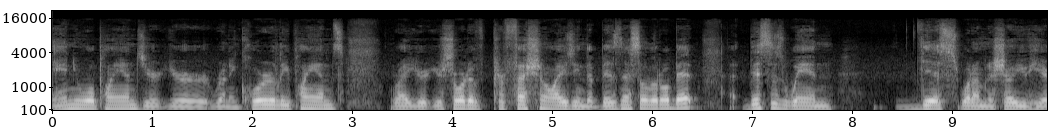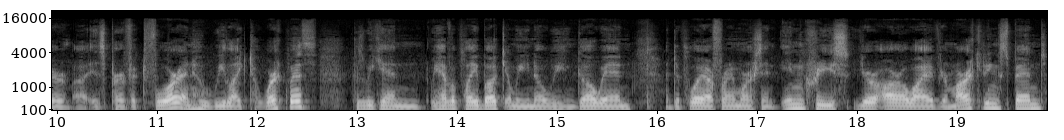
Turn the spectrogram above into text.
annual plans, you're you're running quarterly plans, right? You're you're sort of professionalizing the business a little bit. This is when this what I'm going to show you here uh, is perfect for and who we like to work with because we can we have a playbook and we know we can go in deploy our frameworks and increase your ROI of your marketing spend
